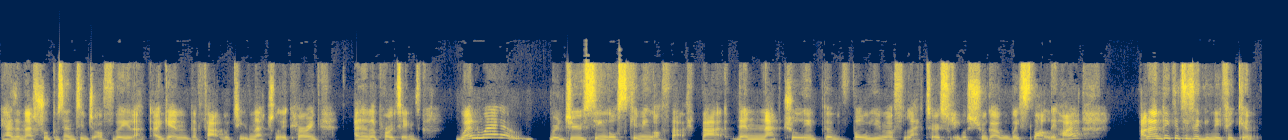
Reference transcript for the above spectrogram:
It has a natural percentage of the again the fat which is naturally occurring, and then the proteins when we're reducing or skimming off that fat, then naturally the volume of lactose or sugar will be slightly higher. I don't think it's a significant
